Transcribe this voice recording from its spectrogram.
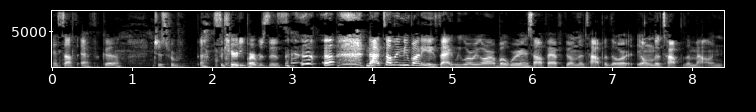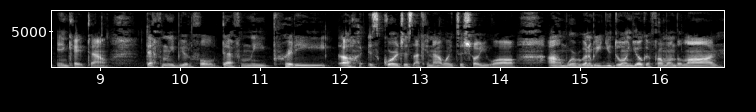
in South Africa just for security purposes. Not telling anybody exactly where we are, but we're in South Africa on the top of the on the top of the mountain in Cape Town. Definitely beautiful, definitely pretty. Oh, it's gorgeous. I cannot wait to show you all um, where we're to be doing yoga from on the lawn.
